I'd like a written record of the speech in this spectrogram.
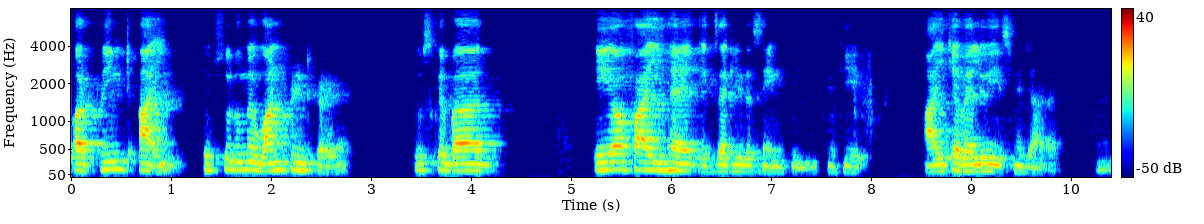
और प्रिंट आई तो शुरू में वन प्रिंट करेगा तो उसके बाद ए ऑफ़ आई है एग्जैक्टली द सेम थिंग क्योंकि आई का वैल्यू ही इसमें जा रहा है।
